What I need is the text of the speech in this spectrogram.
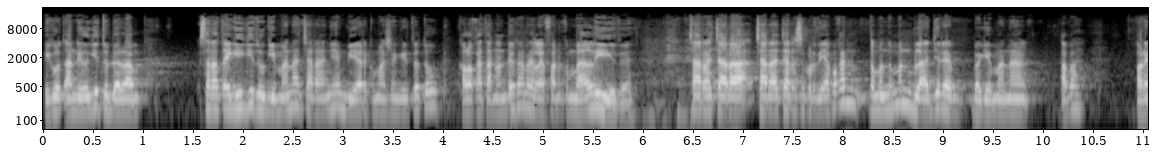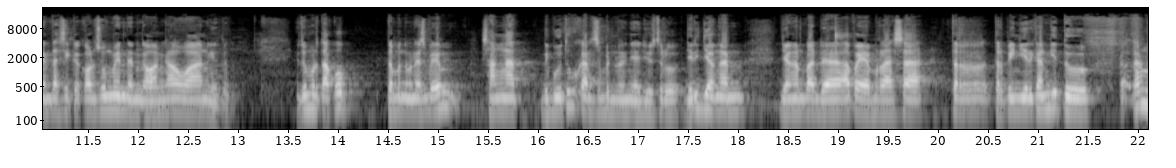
ikut andil gitu dalam strategi gitu. Gimana caranya biar kemasan kita tuh kalau kata Nanda kan relevan kembali gitu ya. cara-cara cara-cara seperti apa kan teman-teman belajar ya bagaimana apa orientasi ke konsumen dan kawan-kawan gitu. Itu menurut aku teman-teman SBM sangat dibutuhkan sebenarnya justru. Jadi jangan jangan pada apa ya merasa ter, terpinggirkan gitu. Kan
